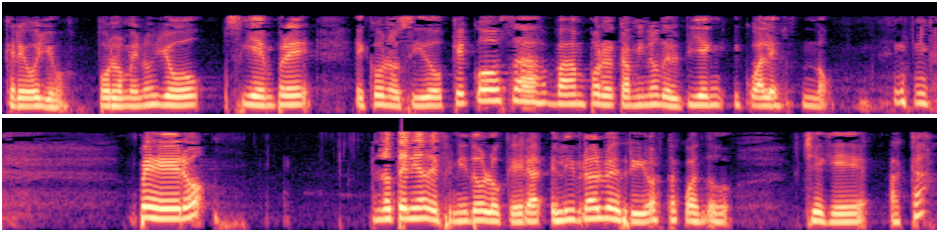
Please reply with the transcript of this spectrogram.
creo yo, por lo menos yo siempre he conocido qué cosas van por el camino del bien y cuáles no. pero no tenía definido lo que era el libre albedrío hasta cuando llegué acá.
